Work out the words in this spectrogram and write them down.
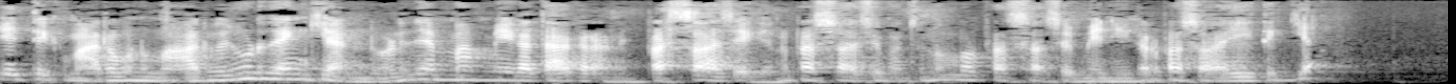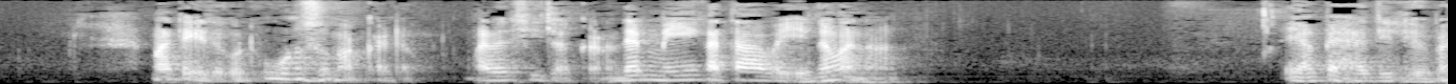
ඒත් එක්කම අරමුණු මාරු වෙනකොට දැන් කියන්න ඕනේ. දැන් මම මේ කතා කරන්නේ ප්‍රසවාසය ගැන. ප්‍රසවාසය මතුනම ප්‍රසවාසය මෙනෙහි කර ප්‍රසවාසයට ගියා. මට ඒකට උණුසුමක් අඩුවා. මට සීල කරන. දැන් මේ කතාව එනවනම් එයා පැහැදිලිවම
